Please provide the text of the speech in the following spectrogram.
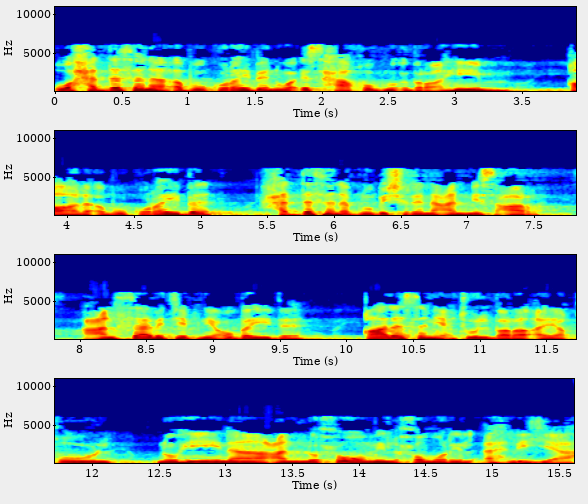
وحدثنا أبو كريب وإسحاق بن إبراهيم. قال أبو كريب حدثنا ابن بشر عن مسعر عن ثابت بن عبيد. قال سمعت البراء يقول نهينا عن لحوم الحمر الأهلية.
